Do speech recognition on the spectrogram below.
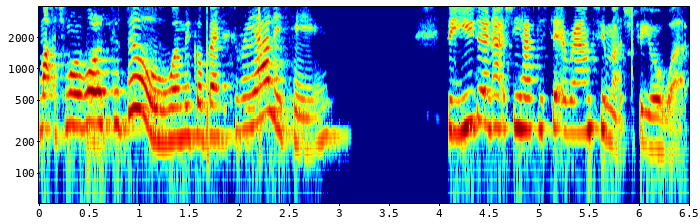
much more work to do when we go back to reality. So you don't actually have to sit around too much for your work?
